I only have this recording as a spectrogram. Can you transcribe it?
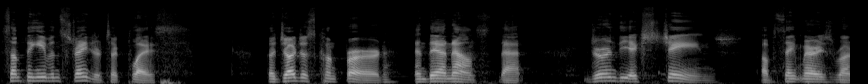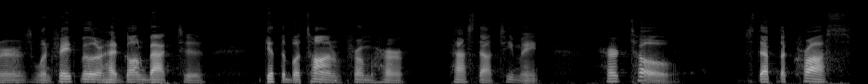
Something even stranger took place. The judges conferred, and they announced that during the exchange of St. Mary's runners, when Faith Miller had gone back to get the baton from her passed out teammate, her toe stepped across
